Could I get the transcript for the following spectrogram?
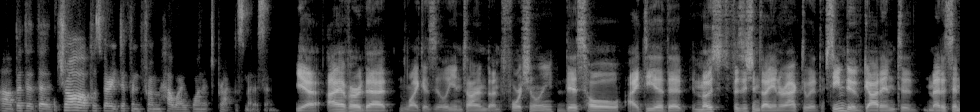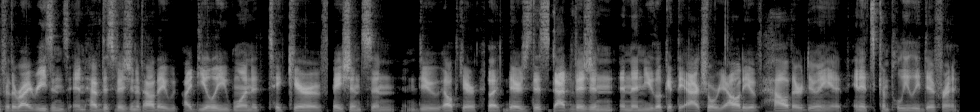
Uh, but the, the job was very different from how I wanted to practice medicine. Yeah, I have heard that like a zillion times, unfortunately. This whole idea that most physicians I interact with seem to have got into medicine for the right reasons and have this vision of how they would ideally want to take care of patients and, and do healthcare. But there's this that vision, and then you look at the actual reality of how they're doing it, and it's completely different.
